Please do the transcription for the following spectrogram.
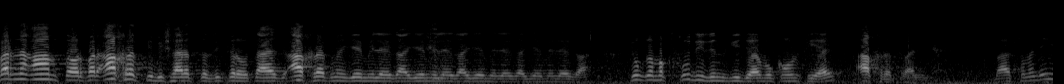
ورنہ عام طور پر آخرت کی بشارت کا ذکر ہوتا ہے کہ آخرت میں یہ ملے گا، یہ ملے گا، یہ ملے گا، یہ ملے گا۔ کیونکہ مقصودی زندگی جو ہے وہ کون سی ہے؟ آخرت والی ہے۔ بات سمجھ گئی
